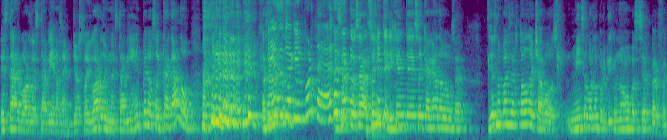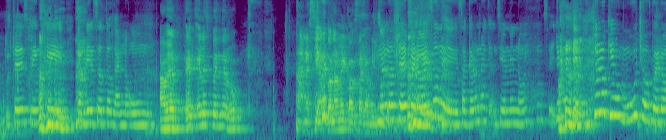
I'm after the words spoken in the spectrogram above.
estar gordo está bien, o sea, yo estoy gordo y no está bien, pero soy cagado. y eso es lo que importa. Exacto, o sea, soy inteligente, soy cagado, o sea, Dios no puede hacer todo, chavos. Me hizo gordo porque dijo, no, vas a ser perfecto. ¿Ustedes creen que Gabriel Soto ganó un... A ver, él, es pendejo. Ah, no es cierto, no me consta Gabriel Soto. No lo sé, pero eso de sacar una canción en hoy, no sé, yo lo quiero, yo lo quiero mucho, pero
